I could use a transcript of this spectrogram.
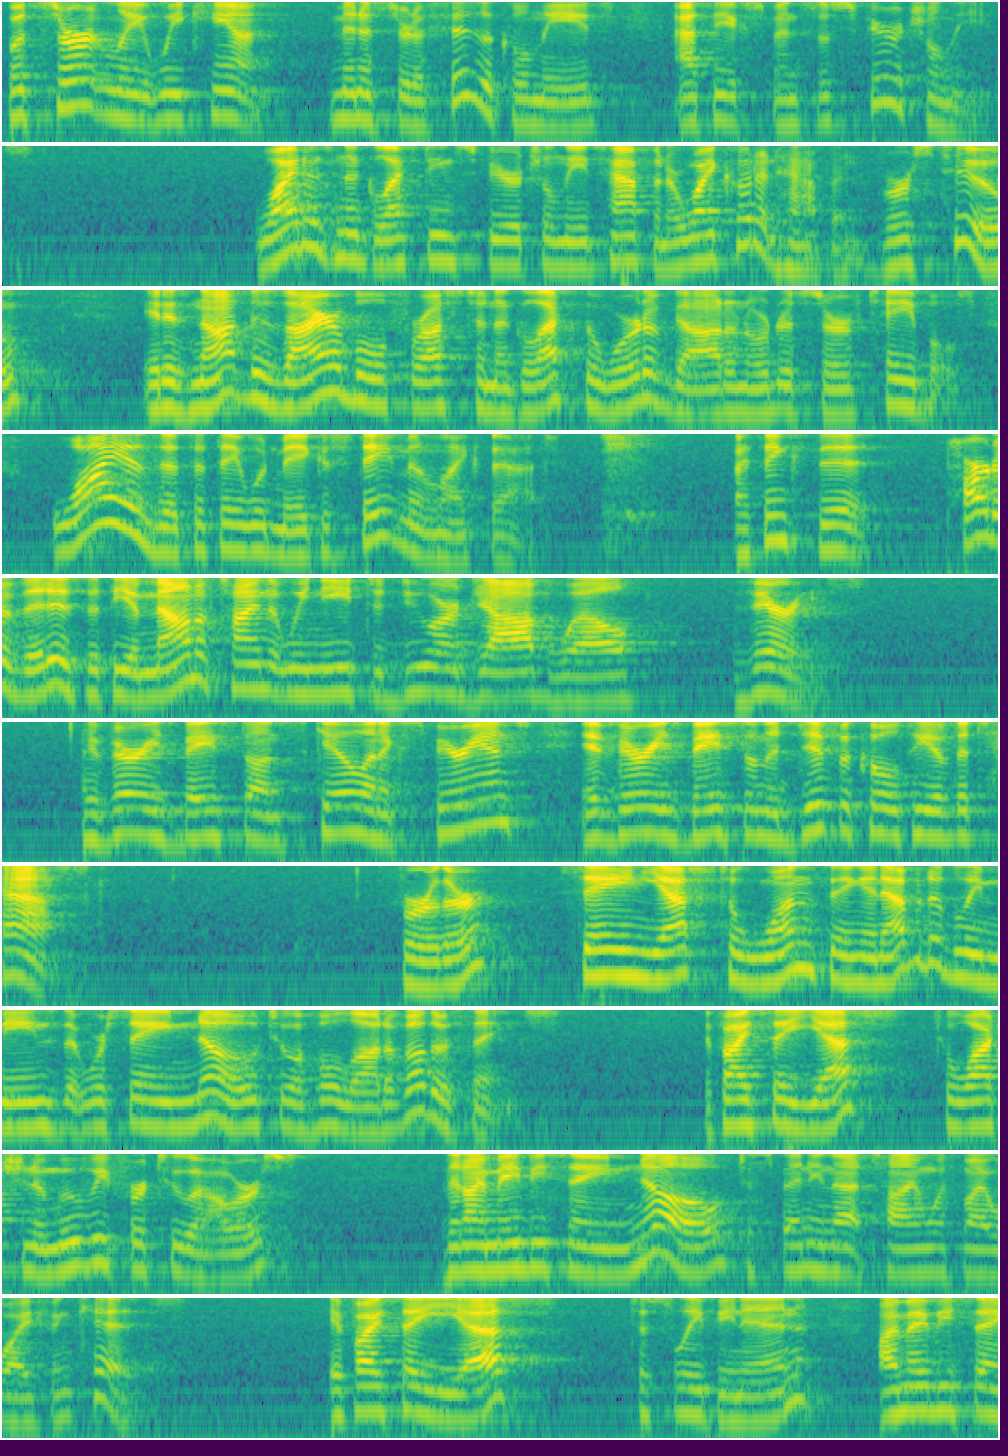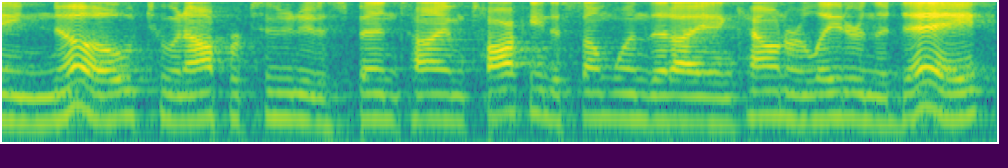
But certainly we can't minister to physical needs at the expense of spiritual needs. Why does neglecting spiritual needs happen, or why could it happen? Verse 2 It is not desirable for us to neglect the Word of God in order to serve tables. Why is it that they would make a statement like that? I think that part of it is that the amount of time that we need to do our job well varies. It varies based on skill and experience, it varies based on the difficulty of the task. Further, saying yes to one thing inevitably means that we're saying no to a whole lot of other things. If I say yes to watching a movie for two hours, then I may be saying no to spending that time with my wife and kids. If I say yes to sleeping in, I may be saying no to an opportunity to spend time talking to someone that I encounter later in the day,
